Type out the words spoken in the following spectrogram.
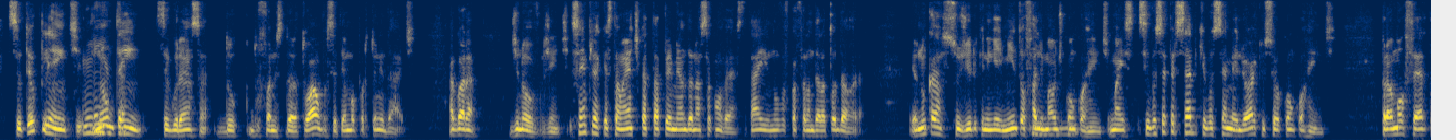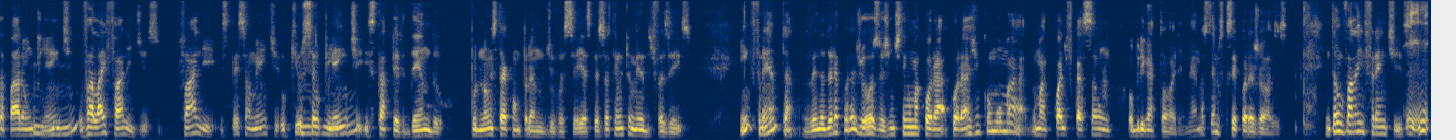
Se o teu cliente Lindo. não tem segurança do, do fornecedor atual, você tem uma oportunidade. Agora, de novo, gente, sempre a questão ética está permeando a nossa conversa, tá? E não vou ficar falando dela toda hora. Eu nunca sugiro que ninguém minta ou fale mal de uhum. concorrente, mas se você percebe que você é melhor que o seu concorrente para uma oferta para um uhum. cliente, vá lá e fale disso. Fale especialmente o que o seu uhum. cliente está perdendo por não estar comprando de você. E as pessoas têm muito medo de fazer isso. Enfrenta, o vendedor é corajoso. A gente tem uma cora coragem como uma, uma qualificação obrigatória. Né? Nós temos que ser corajosos. Então, vá lá em frente. E,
